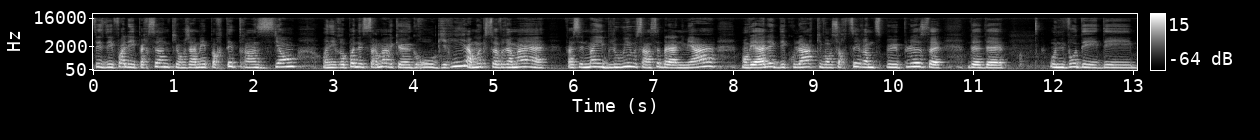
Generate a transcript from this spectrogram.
Tu sais, des fois, les personnes qui n'ont jamais porté de transition, on n'ira pas nécessairement avec un gros gris, à moins qu'ils soient vraiment euh, facilement éblouis ou sensibles à la lumière. On va aller avec des couleurs qui vont sortir un petit peu plus euh, de, au niveau des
